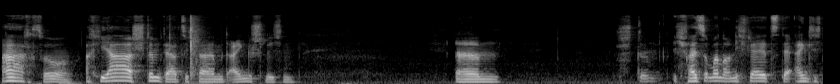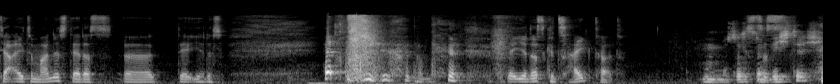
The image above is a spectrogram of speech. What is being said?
Ach so. Ach ja, stimmt, der hat sich da mit eingeschlichen. Ähm, Stimmt. Ich weiß immer noch nicht, wer jetzt der eigentlich der alte Mann ist, der das, äh, der ihr das, der ihr das gezeigt hat. Hm, ist das ist denn das, wichtig?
